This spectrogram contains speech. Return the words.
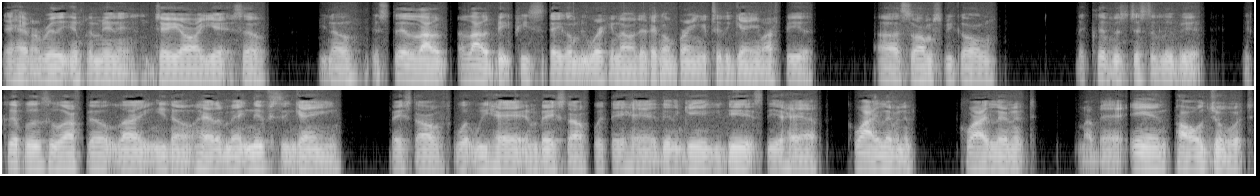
they haven't really implemented JR yet, so you know, it's still a lot of a lot of big pieces they're gonna be working on that they're gonna bring into the game. I feel. Uh, so I'm speak on the Clippers just a little bit. The Clippers, who I felt like you know had a magnificent game based off what we had and based off what they had. Then again, you did still have Kawhi Leonard, Kawhi Leonard, my bad, and Paul George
